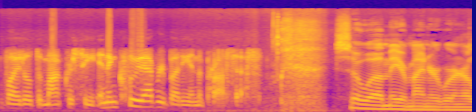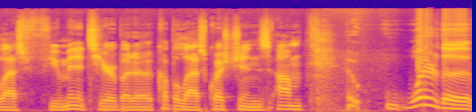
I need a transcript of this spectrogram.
vital democracy and include everybody in the process. So, uh, Mayor Miner, we're in our last few minutes here, but a couple last questions. Um, what are the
